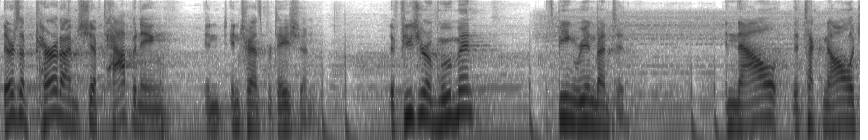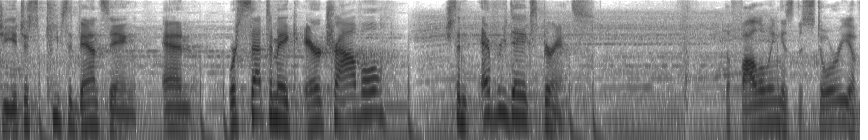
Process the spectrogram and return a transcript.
There's a paradigm shift happening in, in transportation. The future of movement, it's being reinvented. And now the technology, it just keeps advancing, and we're set to make air travel just an everyday experience. The following is the story of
